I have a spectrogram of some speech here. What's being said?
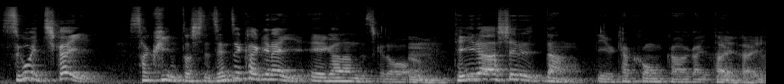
すごい近い作品として全然関係ない映画なんですけど、うん。テイラー・シェルダンっていう脚本家がいて、はいはい。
